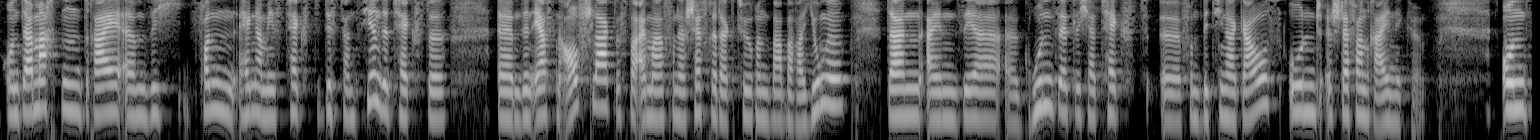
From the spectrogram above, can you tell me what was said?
Und da machten drei ähm, sich von Hengames Text distanzierende Texte ähm, den ersten Aufschlag. Das war einmal von der Chefredakteurin Barbara Junge, dann ein sehr äh, grundsätzlicher Text äh, von Bettina Gauss und äh, Stefan Reinicke. Und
